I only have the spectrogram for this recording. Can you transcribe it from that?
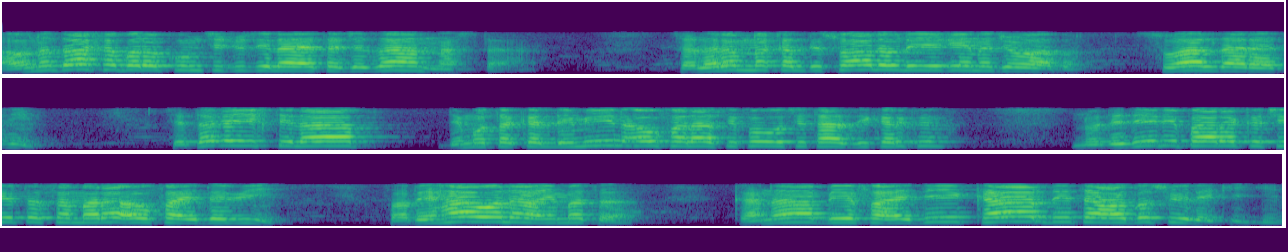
او نه دا خبره کوم چی جز لا یتجزا نسته څلرم نقل د سوال او له یغې نه جواب سوال دا راځي چې دغه اختلاف د متکلمین او فلاسفه و چې تا ذکر ک نو د دې لپاره که چیرته ثمره او فائده وي فبها ونعمت کنا بے فائدې کار د تعبس ویل کیږي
